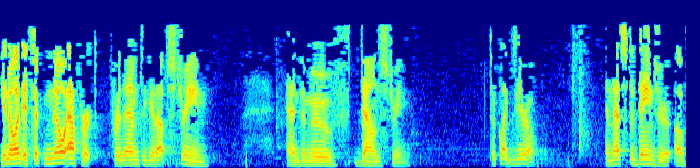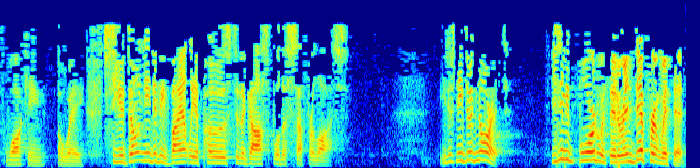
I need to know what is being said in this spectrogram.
You know what? It took no effort for them to get upstream and to move downstream. It took like zero. And that's the danger of walking away. See, you don't need to be violently opposed to the gospel to suffer loss. You just need to ignore it. You need to be bored with it or indifferent with it.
